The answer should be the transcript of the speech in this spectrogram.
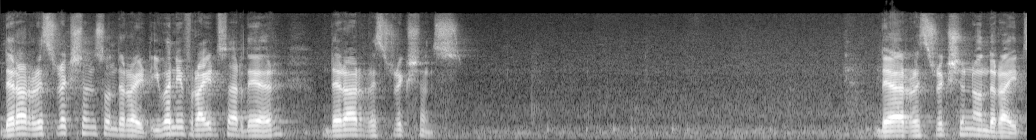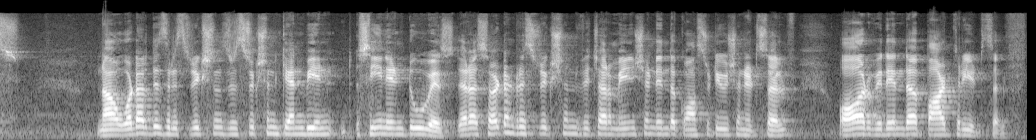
There are restrictions on the right. Even if rights are there, there are restrictions. There are restriction on the rights. Now, what are these restrictions? Restriction can be in, seen in two ways. There are certain restrictions which are mentioned in the Constitution itself or within the Part 3 itself.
